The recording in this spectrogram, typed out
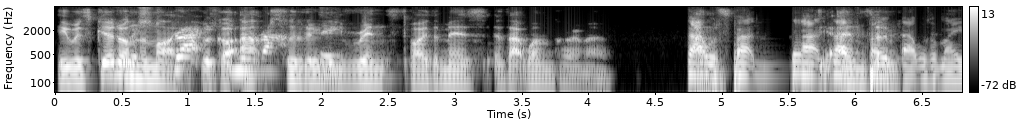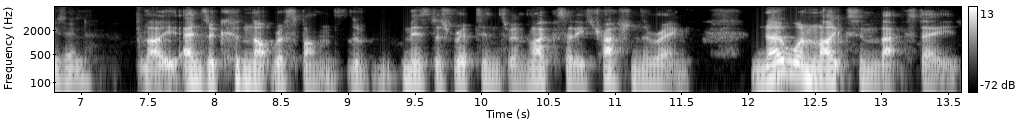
He was good He on was the mic, but got in the ring, absolutely rinsed by the Miz at that one promo. That and was that that that, Enzo- that was amazing. like Enzo could not respond. The Miz just ripped into him. Like I said, he's trash in the ring. No one likes him backstage.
